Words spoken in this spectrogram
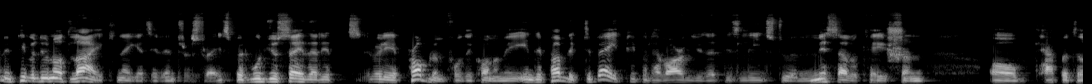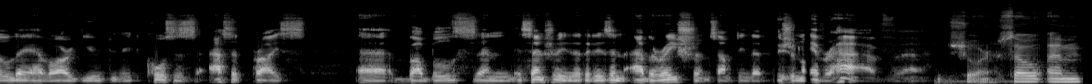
I mean, people do not like negative interest rates, but would you say that it's really a problem for the economy? In the public debate, people have argued that this leads to a misallocation of capital. They have argued it causes asset price uh, bubbles and essentially that it is an aberration, something that we should not ever have. Uh, sure. So, um,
